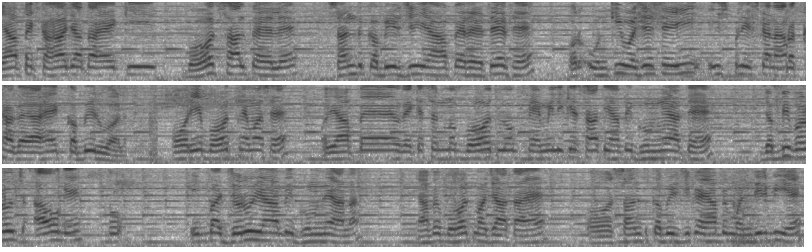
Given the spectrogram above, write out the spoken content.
यहाँ पे कहा जाता है कि बहुत साल पहले संत कबीर जी यहाँ पे रहते थे और उनकी वजह से ही इस प्लेस का नाम रखा गया है कबीरवड़। और ये बहुत फ़ेमस है और यहाँ पे वेकेशन में बहुत लोग फैमिली के साथ यहाँ पे घूमने आते हैं। जब भी भरूच आओगे तो एक बार ज़रूर यहाँ पे घूमने आना। यहाँ पे बहुत मज़ा आता है और संत कबीर जी का यहाँ पे मंदिर भी है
